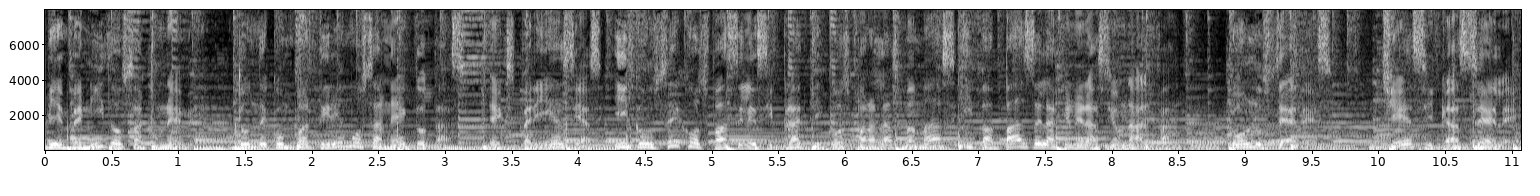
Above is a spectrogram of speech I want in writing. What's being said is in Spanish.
Bienvenidos a CUNEME, donde compartiremos anécdotas, experiencias y consejos fáciles y prácticos para las mamás y papás de la generación alfa. Con ustedes, Jessica Selle.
